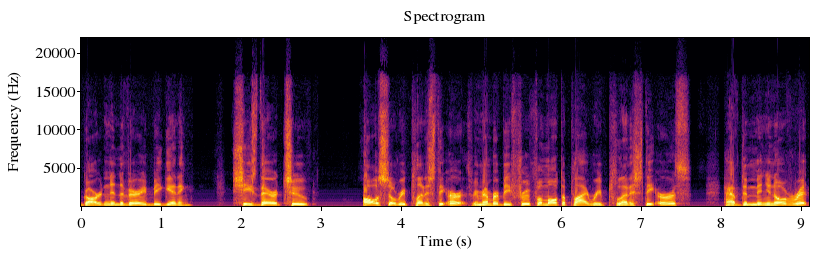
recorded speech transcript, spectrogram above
garden in the very beginning. She's there to also replenish the earth. Remember, be fruitful, multiply, replenish the earth, have dominion over it.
